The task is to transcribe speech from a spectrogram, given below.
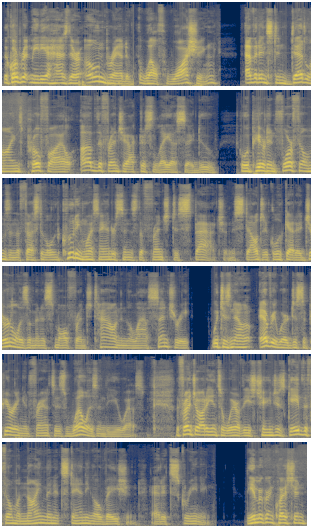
The corporate media has their own brand of wealth washing, evidenced in Deadline's profile of the French actress Léa Seydoux, who appeared in four films in the festival, including Wes Anderson's The French Dispatch, a nostalgic look at a journalism in a small French town in the last century which is now everywhere disappearing in France as well as in the US. The French audience, aware of these changes, gave the film a nine minute standing ovation at its screening. The immigrant question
